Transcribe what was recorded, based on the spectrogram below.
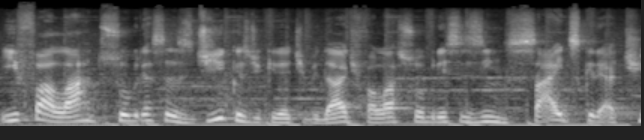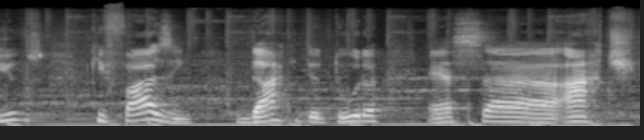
e falar sobre essas dicas de criatividade, falar sobre esses insights criativos que fazem da arquitetura essa arte.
